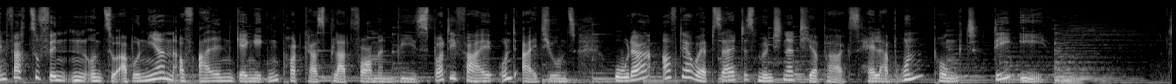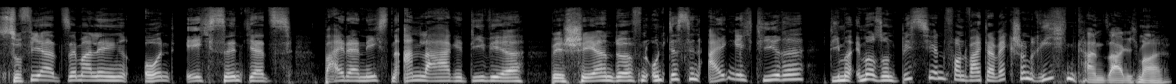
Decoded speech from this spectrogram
einfach zu finden und zu abonnieren auf allen gängigen Podcast-Plattformen wie Spotify und iTunes oder auf der Website des Münchner Tierparks hellerbrunn.de. Sophia Zimmerling und ich sind jetzt bei der nächsten Anlage, die wir bescheren dürfen. Und das sind eigentlich Tiere, die man immer so ein bisschen von weiter weg schon riechen kann, sage ich mal.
